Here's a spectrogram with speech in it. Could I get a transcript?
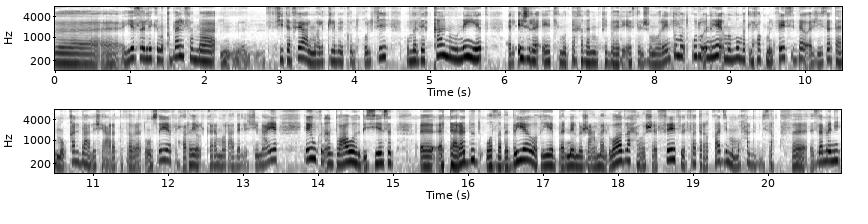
آه، يسأل لكن قبل فما في تفاعل مع الكلام اللي كنت تقول فيه ومدى قانونية الإجراءات المتخذة من قبل رئاسة الجمهورية. أنتم تقولوا إنهاء منظومة الحكم الفاسدة وأجهزتها المنقلبة على شعارات الثورة التونسية في الحرية والكرامة والعدالة الاجتماعية. لا يمكن أن تعوض بسياسة آه، التردد والضبابية وغياب برنامج عمل واضح وشفاف للفترة القادمة محدد بسقف سقف زمني.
